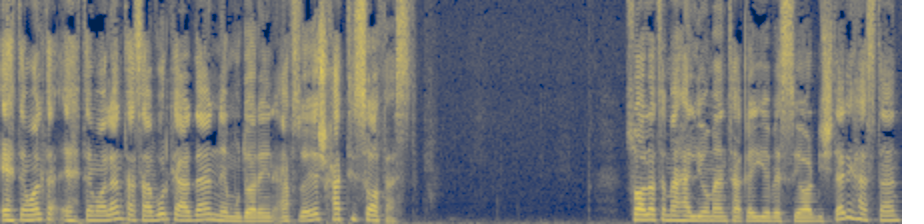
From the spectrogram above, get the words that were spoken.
احتمال احتمالا تصور کردن نمودار این افزایش خطی صاف است. سوالات محلی و منطقه‌ای بسیار بیشتری هستند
